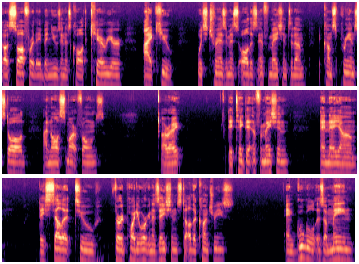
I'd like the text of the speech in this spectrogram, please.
uh, software they've been using. It's called Carrier IQ, which transmits all this information to them. It comes pre-installed on all smartphones. All right, they take that information and they um they sell it to third party organizations to other countries and Google is a main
